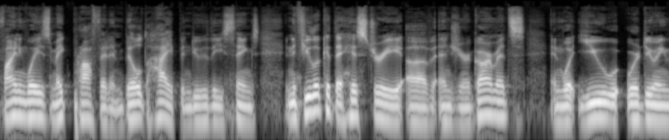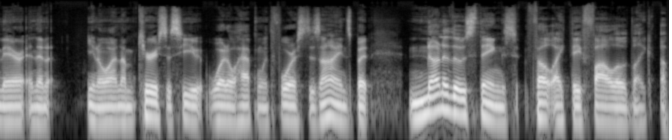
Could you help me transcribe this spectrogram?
finding ways to make profit and build hype and do these things. And if you look at the history of engineer garments and what you were doing there and then you know and i'm curious to see what will happen with forest designs but none of those things felt like they followed like a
